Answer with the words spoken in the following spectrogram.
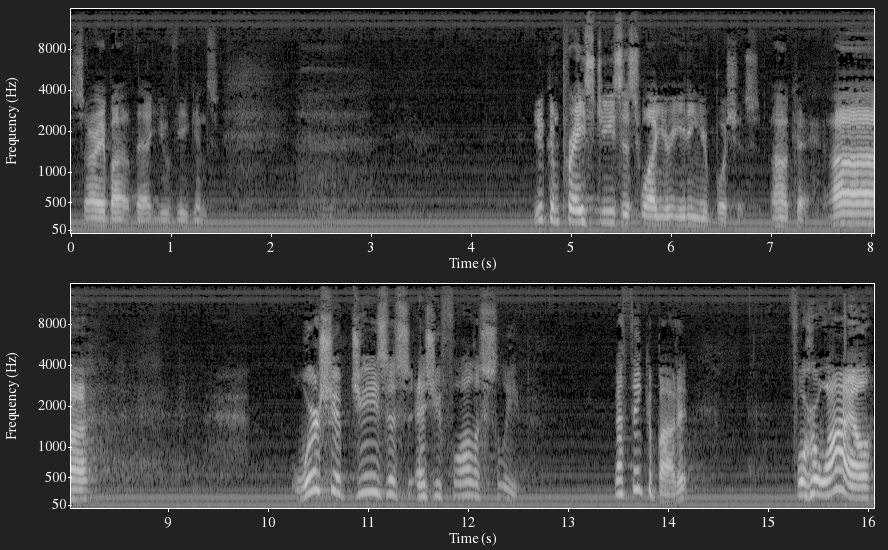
Sorry about that, you vegans. You can praise Jesus while you're eating your bushes. Okay. Uh, worship Jesus as you fall asleep. Now, think about it. For a while,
